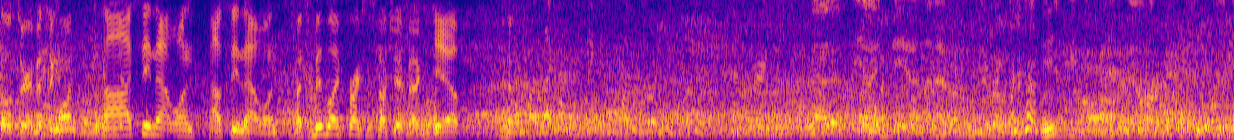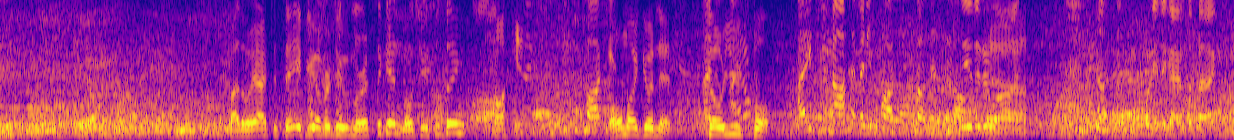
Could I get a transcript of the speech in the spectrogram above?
Oh, sorry, missing one. Uh, I've seen that one. I've seen that one. That's midlifecrisis.jpg. Yep. I like how this thing is kind of- That's very useful. That is the idea, and then everyone can beat the man down. By the way, I have to say, if you ever do Marisa again, most useful thing, pockets. Pockets. Oh my goodness, so I useful. I do not have any pockets on this at all. Neither do Yeah. I. What do you think I have the bag for?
